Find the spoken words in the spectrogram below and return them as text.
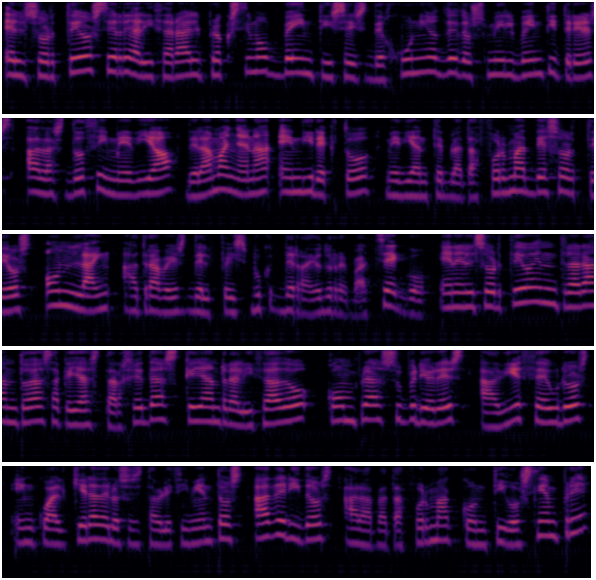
El sorteo se realizará el próximo 26 de junio de 2023 a las 12 y media de la mañana en directo mediante plataforma de sorteos online a través del Facebook de Radio Torre Pacheco. En el sorteo entrarán todas aquellas tarjetas que hayan realizado compras superiores a 10 euros en cualquiera de los establecimientos adheridos a la plataforma Contigo Siempre.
